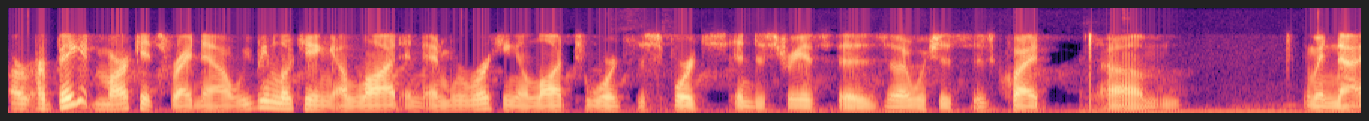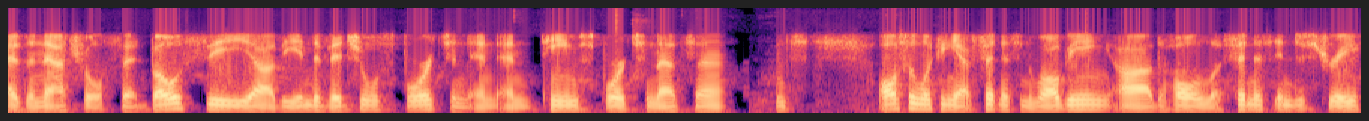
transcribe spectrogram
our, our big markets right now, we've been looking a lot and, and we're working a lot towards the sports industry, as, as uh, which is, is quite, um, I mean, as a natural fit. Both the uh, the individual sports and, and, and team sports in that sense. Also looking at fitness and well-being, uh, the whole fitness industry,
